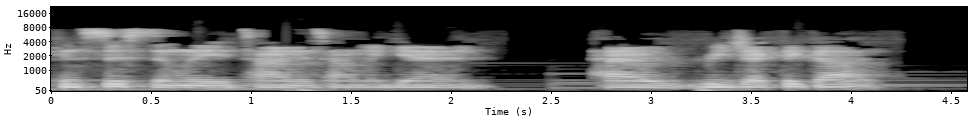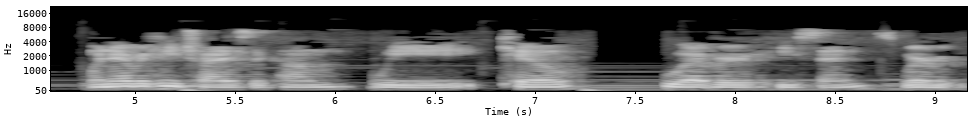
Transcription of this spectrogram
consistently, time and time again, have rejected God. Whenever he tries to come, we kill whoever he sends. We're,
